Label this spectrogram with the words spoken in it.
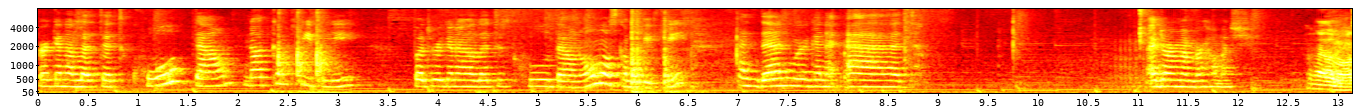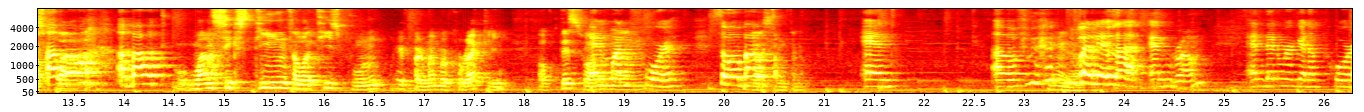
We're gonna let it cool down, not completely, but we're gonna let it cool down almost completely, and then we're gonna add. I don't remember how much. I don't know, About about One sixteenth of a teaspoon, if I remember correctly, of this one. and one fourth. So yeah, about something. and of yeah. vanilla and rum. And then we're gonna pour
